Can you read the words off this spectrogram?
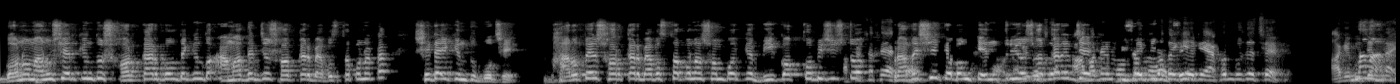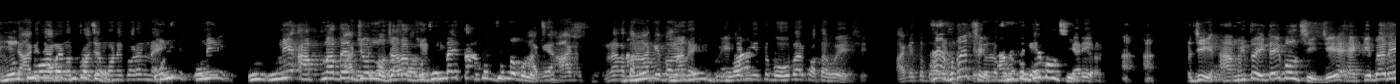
গণমানুষের কিন্তু সরকার বলতে কিন্তু আমাদের যে সরকার ব্যবস্থাপনাটা সেটাই কিন্তু বোঝে। ভারতের সরকার ব্যবস্থাপনা সম্পর্কে দ্বিকক্ষ বিশিষ্ট। প্রাদেশিক এবং কেন্দ্রীয় সরকারের যে এখন নাই উনি আপনাদের জন্য যারা বুঝেন নাই তাদের জন্য আগে নিয়ে তো বহুবার কথা হয়েছে। আগে তো হ্যাঁ হয়েছে। আমি তো বলছি। জি আমি তো এটাই বলছি যে একেবারে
